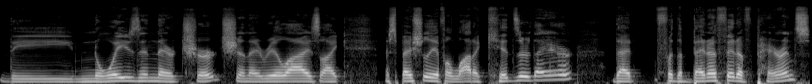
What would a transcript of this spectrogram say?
the noise in their church and they realize like especially if a lot of kids are there that for the benefit of parents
